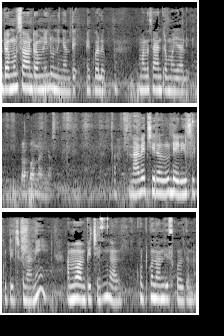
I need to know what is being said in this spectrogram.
డ్రమ్ములు సగం డ్రమ్ నీళ్ళు ఉన్నాయి ఇంక అంతే. ఎక్కువ లేవు. మళ్ళీ సాయంత్రం అయ్యాలి నావే చీరలు డైలీ కుట్టించుకున్నాని అమ్మ పంపించింది కాదు కుట్టుకున్నాను తీసుకెళ్తున్నా.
